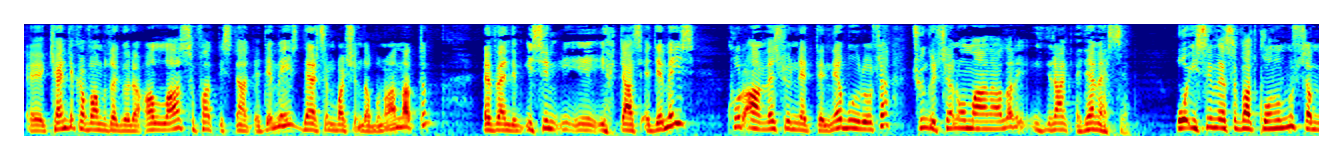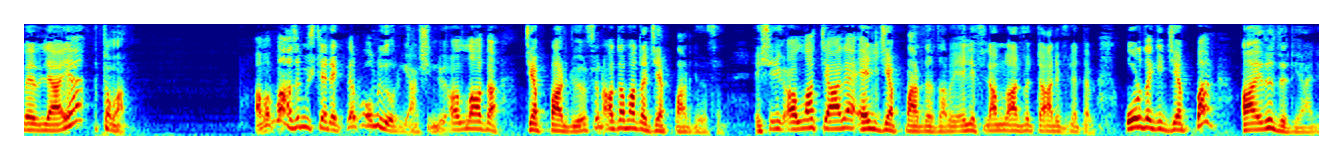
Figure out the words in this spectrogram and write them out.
e, kendi kafamıza göre Allah'a sıfat isnat edemeyiz. Dersin başında bunu anlattım. Efendim isim ihdas edemeyiz. Kur'an ve sünnette ne buyuruyorsa çünkü sen o manaları idrak edemezsin. O isim ve sıfat konulmuşsa Mevla'ya tamam. Ama bazı müşterekler oluyor yani şimdi Allah'a da cebbar diyorsun, adama da cebbar diyorsun. E şimdi Allah Teala el cebbardır tabi. Elif, lamlı harfi tarifle tabi. Oradaki cebbar ayrıdır yani.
